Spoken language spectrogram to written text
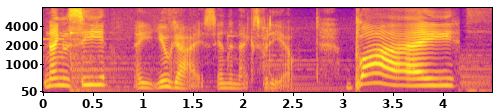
and I'm gonna see you guys in the next video. Bye!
